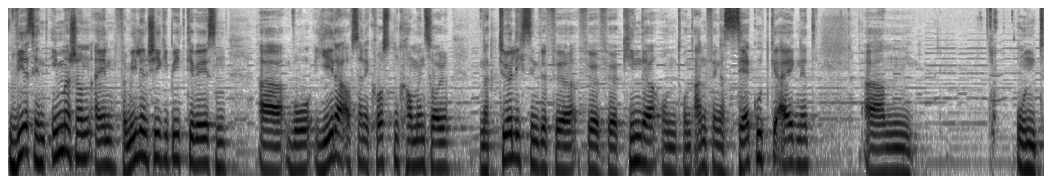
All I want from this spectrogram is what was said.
Wir sind immer schon ein Familienskigebiet gewesen, äh, wo jeder auf seine Kosten kommen soll. Natürlich sind wir für, für, für Kinder und, und Anfänger sehr gut geeignet. Ähm, und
